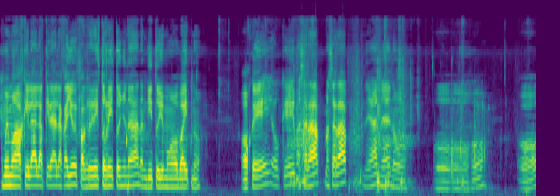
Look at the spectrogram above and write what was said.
Kung may mga kilala-kilala kayo, pang rito-rito nyo na. Nandito yung mga mabait, no? Okay, okay. Masarap, masarap. Ayan, ayan, oh. Oh, oh, oh. Oh,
